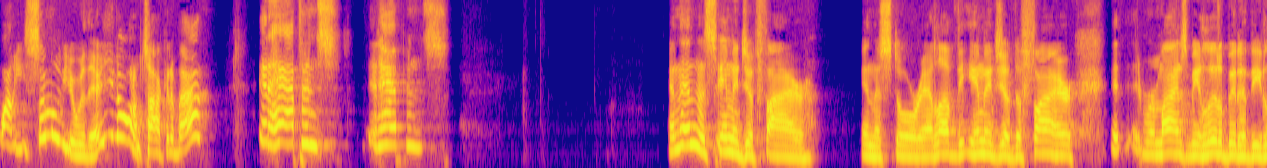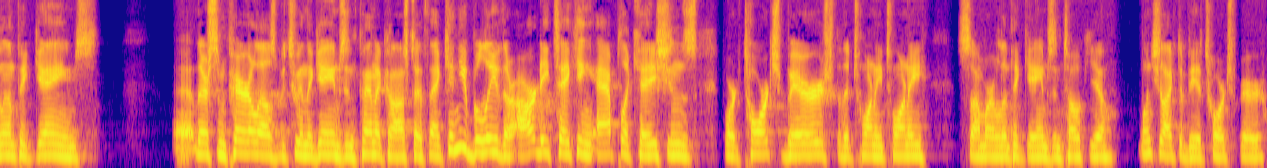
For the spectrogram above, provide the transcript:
wow. Some of you were there. You know what I'm talking about. It happens. It happens. And then this image of fire in the story. I love the image of the fire. It, it reminds me a little bit of the Olympic Games. Uh, there's some parallels between the games and Pentecost, I think. Can you believe they're already taking applications for torch bearers for the 2020 Summer Olympic Games in Tokyo? Wouldn't you like to be a torch bearer?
